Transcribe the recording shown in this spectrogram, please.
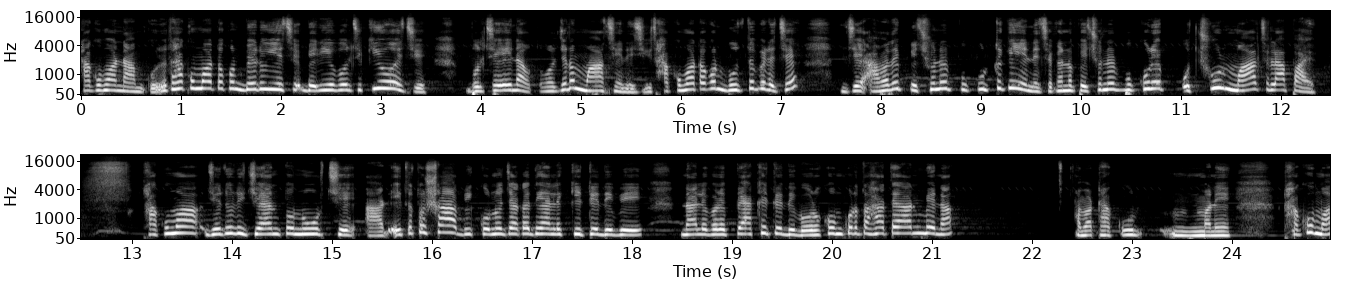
ঠাকুমার নাম করে, ঠাকুমা তখন বেরিয়েছে, বেরিয়ে বলছে, কি হয়েছে? বলছে, এই নাও, তোমার জন্য মাছ এনেছি। ঠাকুমা তখন বুঝতে পেরেছে যে আমাদের পেছনের পুকুর থেকেই এনেছে, কেন পেছনের পুকুরে প্রচুর মাছ লাফায়। ঠাকুমা যেহেতু জ্যান্ত নড়ছে, আর এটা তো স্বাভাবিক, কোনো জায়গা দিয়ে আনলে কেটে দেবে, নাহলে এবারে প্যাকেটে দেবে, ওরকম করে তো হাতে আনবে না। আমার ঠাকুর মানে ঠাকুমা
